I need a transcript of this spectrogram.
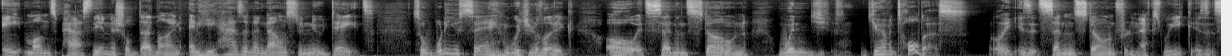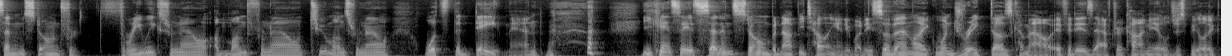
eight months past the initial deadline and he hasn't announced a new date. So what are you saying when you're like, oh, it's set in stone when you, you haven't told us? Like, is it set in stone for next week? Is it set in stone for three weeks from now, a month from now, two months from now? What's the date, man? you can't say it's set in stone but not be telling anybody. So then, like, when Drake does come out, if it is after Kanye, it'll just be like,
